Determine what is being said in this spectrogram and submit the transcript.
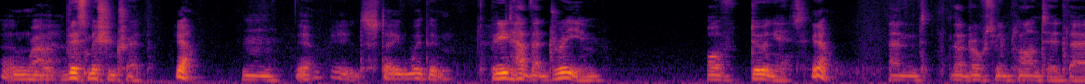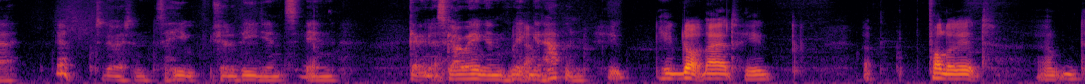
And Wow. uh, This mission trip. Yeah. Mm. yeah, it stayed with him. But he'd had that dream of doing it. Yeah. And that had obviously been planted there Yeah. to do it. And so he showed obedience Yeah. in getting this going and making Yeah. it happen. He'd got that, he followed it, and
